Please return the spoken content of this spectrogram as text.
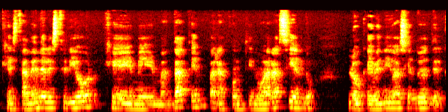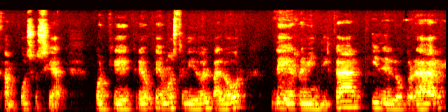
que están en el exterior que me mandaten para continuar haciendo lo que he venido haciendo desde el campo social, porque creo que hemos tenido el valor de reivindicar y de lograr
